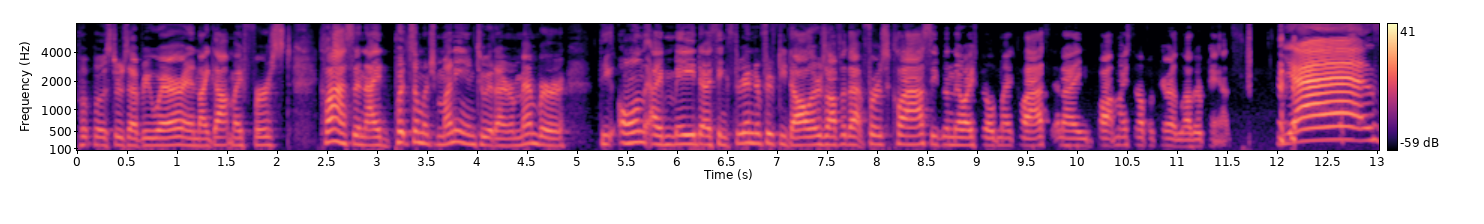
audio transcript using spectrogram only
put posters everywhere and I got my first class and I put so much money into it. I remember the only I made I think $350 off of that first class even though I filled my class and I bought myself a pair of leather pants. yes,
